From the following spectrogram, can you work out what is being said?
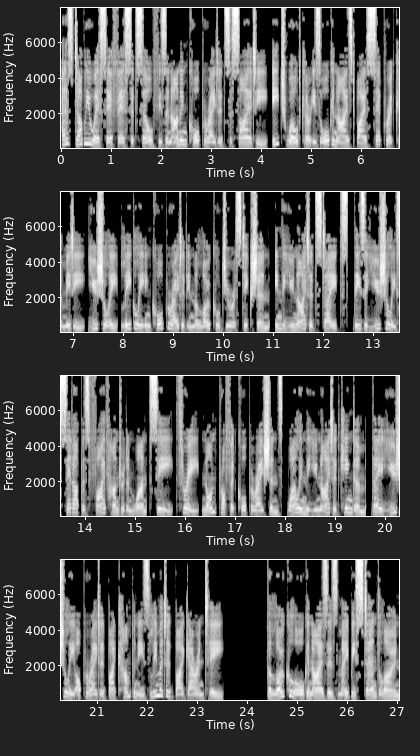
As WSFS itself is an unincorporated society, each Worldcon is organized by a separate committee usually legally incorporated in the local jurisdiction. In the United States, these are usually set up as 501 non-profit corporations, while in the United Kingdom, they are usually operated by companies limited by guarantee. The local organizers may be standalone,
